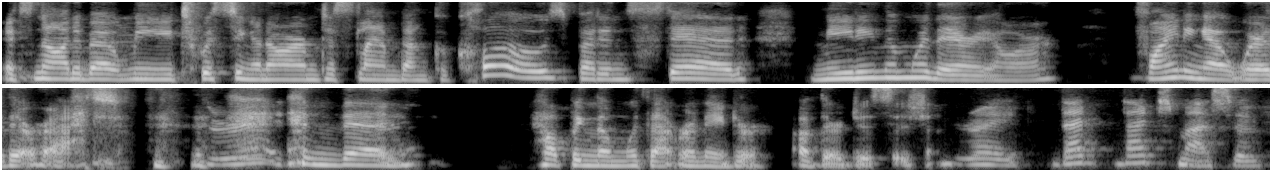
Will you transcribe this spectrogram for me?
It's not about me twisting an arm to slam dunk a close, but instead meeting them where they are, finding out where they're at, right. and then helping them with that remainder of their decision. Right. That that's massive.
